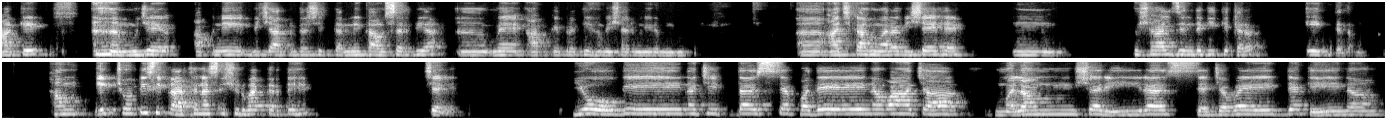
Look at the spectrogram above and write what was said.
आके मुझे अपने विचार प्रदर्शित करने का अवसर दिया। मैं आपके प्रति हमेशा ऋणी रहूँगी आज का हमारा विषय है खुशहाल ज़िंदगी के तरफ़ एक कदम। हम एक छोटी सी प्रार्थना से शुरुआत करते हैं। चलिए। योगेन चित्तस्य पदेन वाचा, मलं शरीरस्य च वैद्यकेन।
